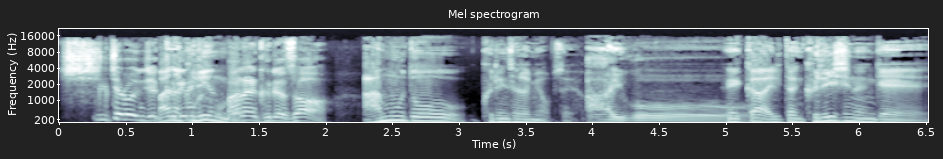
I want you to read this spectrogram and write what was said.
실제로 이제 만화 그림, 그리는 거. 만화를 그려서 아무도 그린 사람이 없어요. 아이고. 그러니까 일단 그리시는 게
